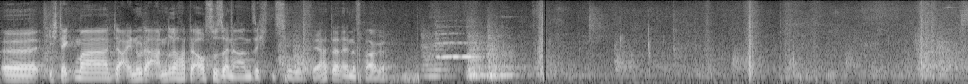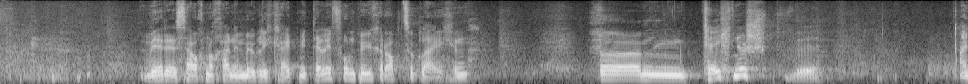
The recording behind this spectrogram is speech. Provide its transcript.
Äh, ich denke mal, der eine oder andere hatte auch so seine Ansichten zu. Wer hat dann eine Frage? Wäre es auch noch eine Möglichkeit, mit Telefonbüchern abzugleichen? Ähm, technisch, äh,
